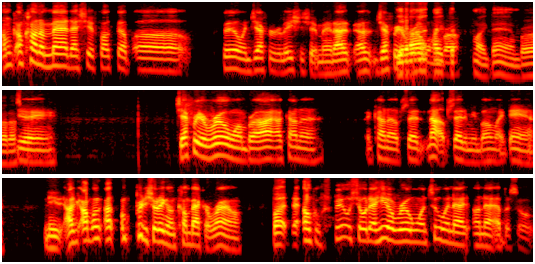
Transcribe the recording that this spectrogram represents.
I'm I'm kind of mad that shit fucked up. Uh, Phil and Jeffrey relationship, man. I, I Jeffrey Yeah, a real one, like bro. I'm like, damn, bro. That's Yeah, Jeffrey a real one, bro. I, I kind of it kind of upset, not upsetting me, but I'm like, damn. Need I, I'm I'm pretty sure they're gonna come back around. But Uncle Phil showed that he a real one too in that on that episode.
